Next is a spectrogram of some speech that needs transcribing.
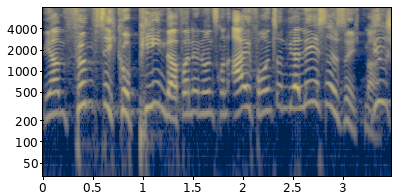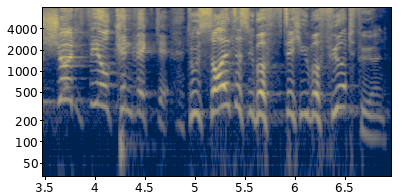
Wir haben 50 Kopien davon in unseren iPhones und wir lesen es nicht mal. You should feel convicted. Du solltest über, dich überführt fühlen.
